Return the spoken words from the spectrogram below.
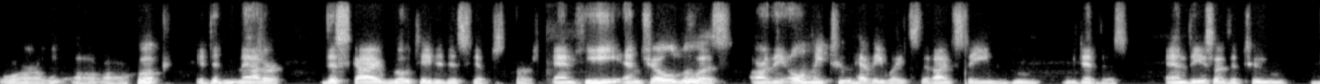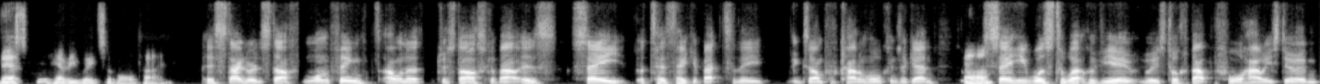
or a, or a hook, it didn't matter. This guy rotated his hips first. And he and Joe Louis are the only two heavyweights that I've seen who, who did this. And these are the two best heavyweights of all time. It's staggering stuff. One thing I want to just ask about is say, to take it back to the example of Callum Hawkins again, uh-huh. say he was to work with you, we was talking about before how he's doing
